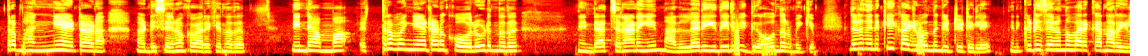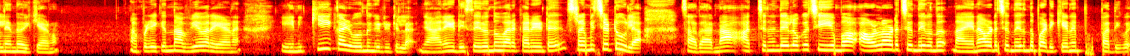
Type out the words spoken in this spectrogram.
എത്ര ഭംഗിയായിട്ടാണ് ഡിസൈനൊക്കെ വരയ്ക്കുന്നത്? നിന്റെ അമ്മ എത്ര ഭംഗിയായിട്ടാണ് കോലോടുന്നത് നിന്റെ അച്ഛനാണെങ്കിൽ നല്ല രീതിയിൽ വിഗ്രഹവും നിർമ്മിക്കും. എന്നിട്ട് നിനക്ക് ഈ കഴിവൊന്നും കിട്ടിയിട്ടില്ലേ? നിനക്ക് ഡിസൈനൊന്നും വരക്കാൻ അറിയില്ലെന്ന് ചോദിക്കുകയാണ്. അപ്പോഴേക്കും നവ്യ പറയാണ് എനിക്ക് ഈ കഴിവൊന്നും കിട്ടിയിട്ടില്ല. ഞാൻ ഡിസൈനൊന്നും വരക്കാനായിട്ട് ശ്രമിച്ചിട്ടുമില്ല. സാധാരണ അച്ഛൻ എന്തെങ്കിലുമൊക്കെ ചെയ്യുമ്പോൾ അവൾ അവിടെ ചെന്നിരുന്ന് നയന അവിടെ ചെന്നിരുന്ന് പഠിക്കാൻ പതിവ്.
